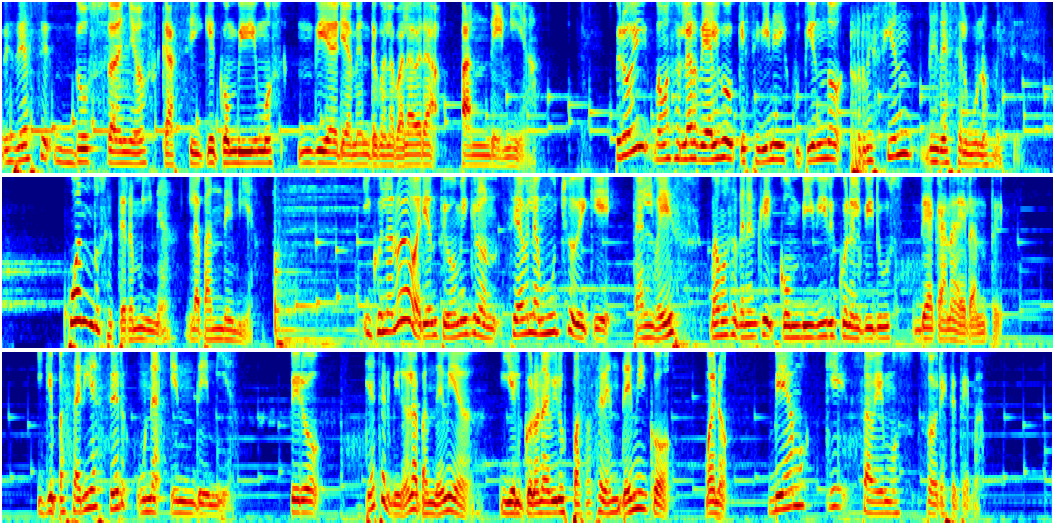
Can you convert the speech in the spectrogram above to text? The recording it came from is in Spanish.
Desde hace dos años casi que convivimos diariamente con la palabra pandemia. Pero hoy vamos a hablar de algo que se viene discutiendo recién desde hace algunos meses. ¿Cuándo se termina la pandemia? Y con la nueva variante Omicron se habla mucho de que tal vez vamos a tener que convivir con el virus de acá en adelante. Y que pasaría a ser una endemia. Pero, ¿ya terminó la pandemia? ¿Y el coronavirus pasó a ser endémico? Bueno, veamos qué sabemos sobre este tema.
